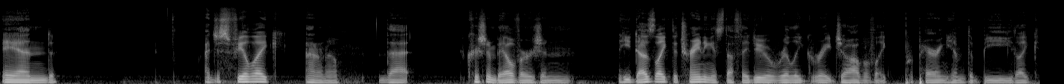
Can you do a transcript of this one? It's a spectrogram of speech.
and I just feel like I don't know that Christian Bale version. He does like the training and stuff. They do a really great job of like preparing him to be like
